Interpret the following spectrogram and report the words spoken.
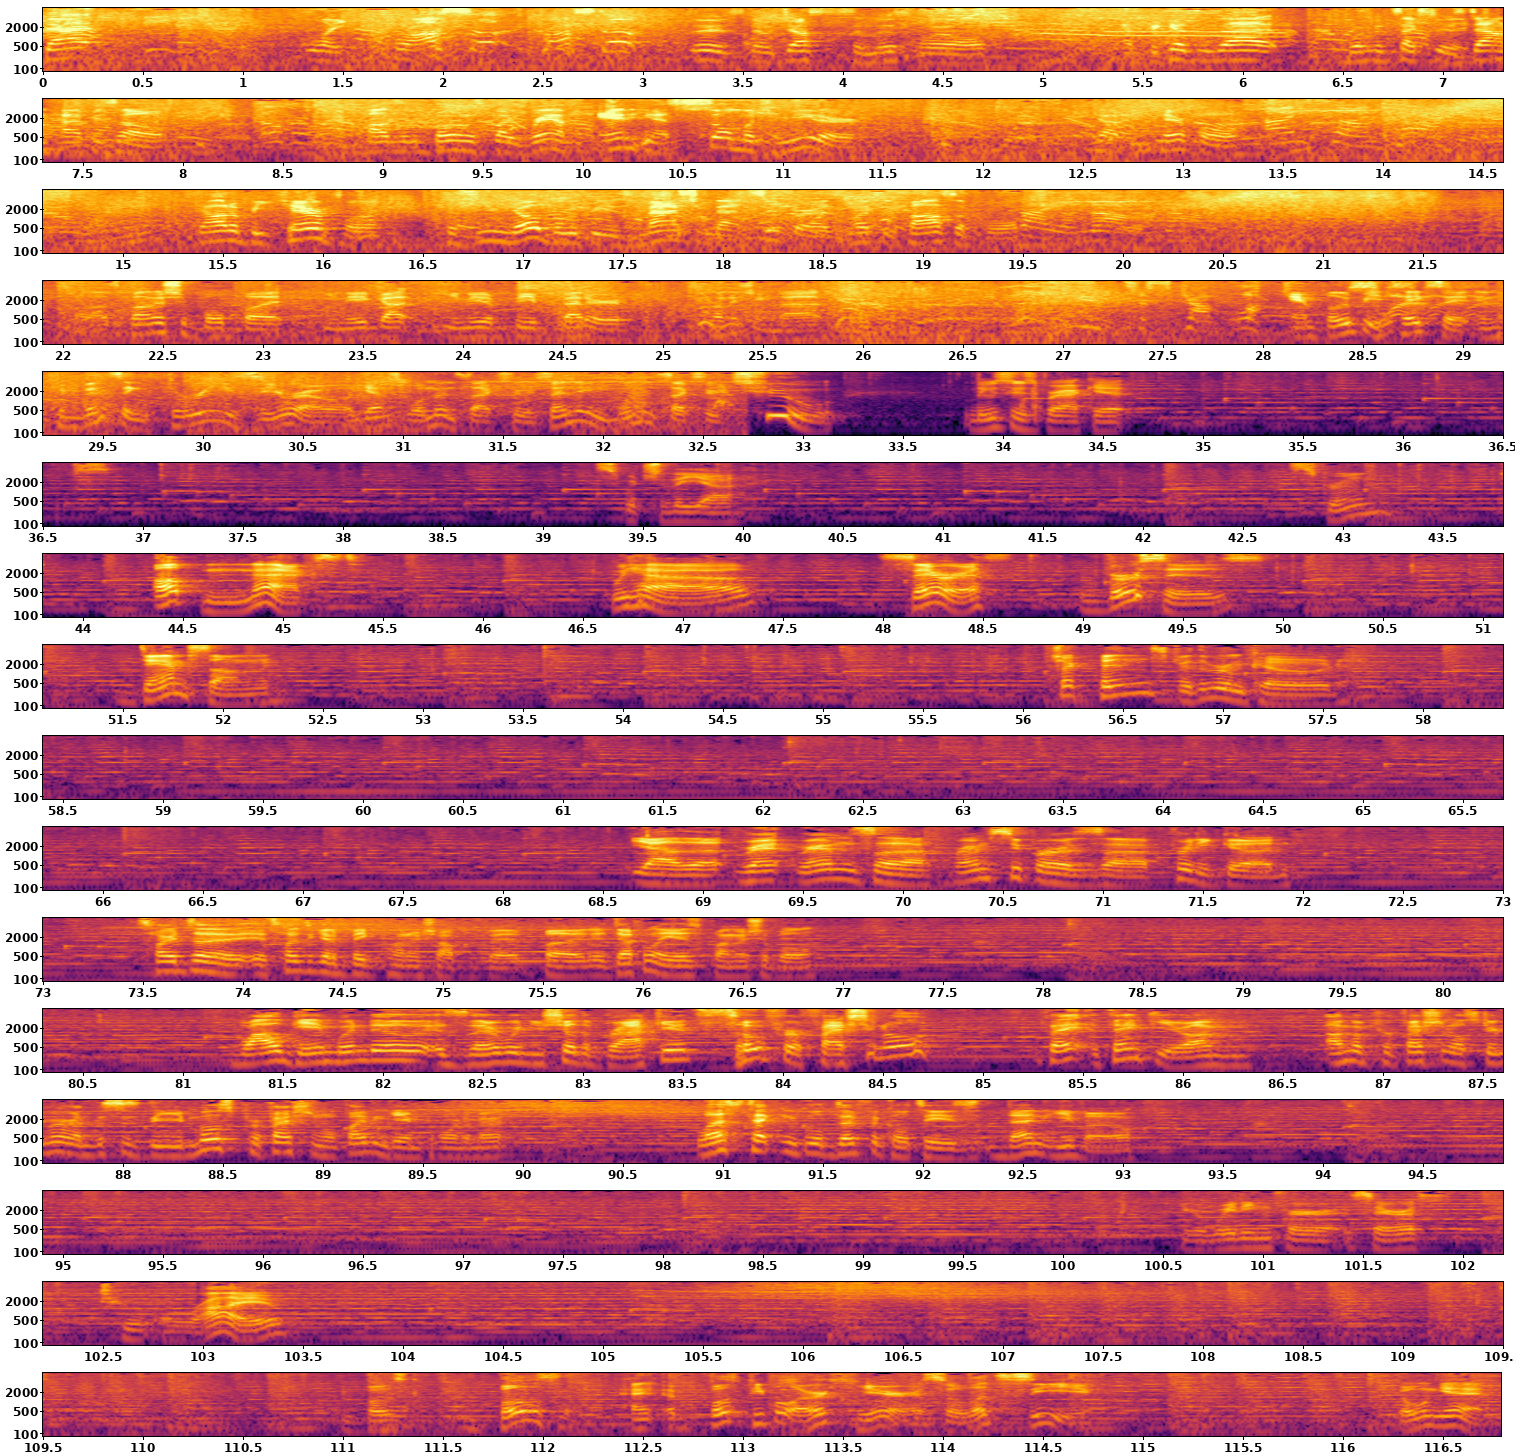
That like cross up, crossed up. There's no justice in this world. And because of that, Woman Sexer is down half his health. And positive bonus by ramp, and he has so much meter. Gotta be careful. Gotta be careful. Because you know Bloopy is mashing that super as much as possible. Well, that's punishable, but you need got you need to be better punishing that. And Bloopy takes it in convincing 3-0 against Woman Sexer, sending Woman Sexer to losers bracket. Switch the uh, screen. Up next, we have Sereth versus Damsung. Check pins for the room code. Yeah, the Ram's uh, Ram Super is uh, pretty good. It's hard to it's hard to get a big punish off of it, but it definitely is punishable. Wow, game window is there when you show the brackets. So professional. Th- thank you. I'm I'm a professional streamer, and this is the most professional fighting game tournament. Less technical difficulties than Evo. You're waiting for Seraph to arrive. Both, both, uh, both people are here. So let's see. Going in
